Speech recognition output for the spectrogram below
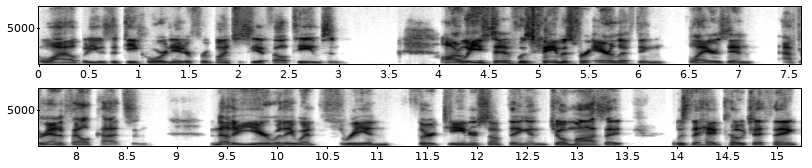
a while, but he was a D coordinator for a bunch of CFL teams. And Ottawa used to was famous for airlifting players in after NFL cuts. And another year where they went three and thirteen or something. And Joe Moss, I was the head coach, I think.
